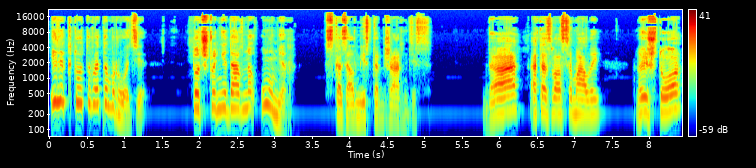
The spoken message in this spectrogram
или кто-то в этом роде. Тот, что недавно умер, — сказал мистер Джарндис. — Да, — отозвался малый. — Ну и что?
